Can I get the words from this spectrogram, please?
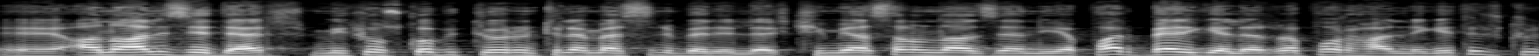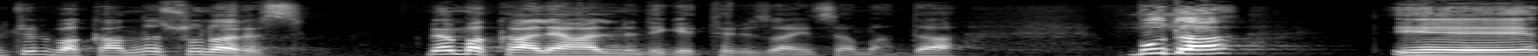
e, analiz eder, mikroskopik görüntülemesini belirler, kimyasal analizlerini yapar, belgeler rapor haline getirir, Kültür Bakanlığı'na sunarız. Ve makale haline de getiririz aynı zamanda. Bu da e,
